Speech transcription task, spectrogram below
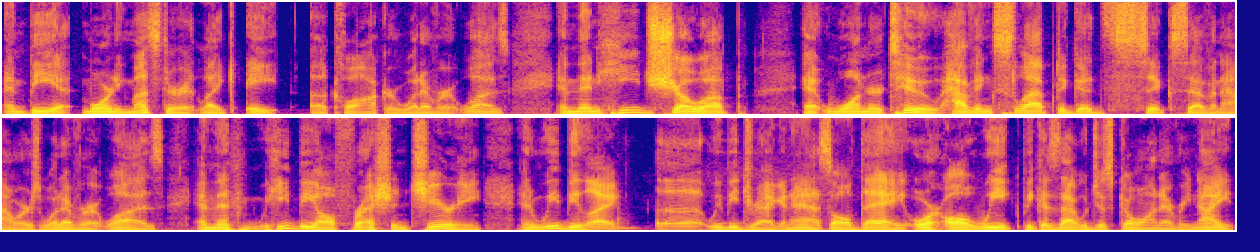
and be at morning muster at like eight o'clock or whatever it was and then he'd show up at one or two, having slept a good six, seven hours, whatever it was. And then he'd be all fresh and cheery. And we'd be like, uh, we'd be dragging ass all day or all week because that would just go on every night.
